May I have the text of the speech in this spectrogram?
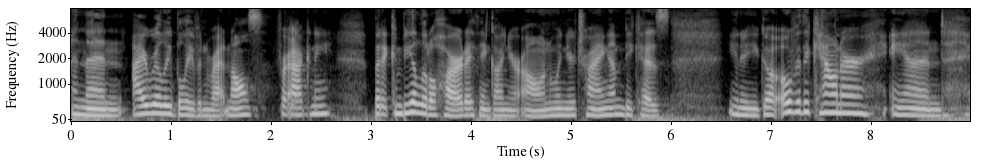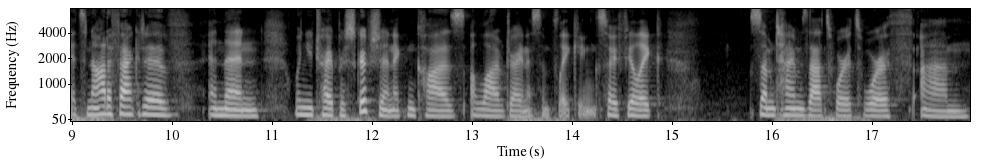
And then I really believe in retinols for acne, but it can be a little hard, I think, on your own when you're trying them because, you know, you go over the counter and it's not effective. And then when you try prescription, it can cause a lot of dryness and flaking. So I feel like sometimes that's where it's worth um,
